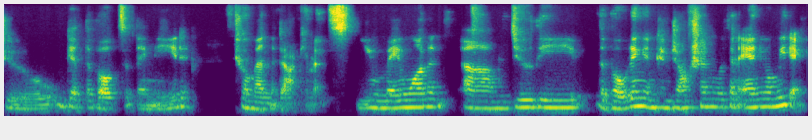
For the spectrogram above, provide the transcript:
to get the votes that they need to amend the documents. You may want to um, do the, the voting in conjunction with an annual meeting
